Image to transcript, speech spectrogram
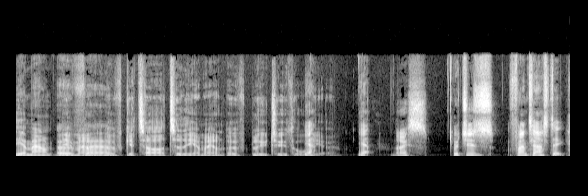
The amount the of, amount uh, of guitar to the amount of Bluetooth audio. yeah. Nice. which is fantastic.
